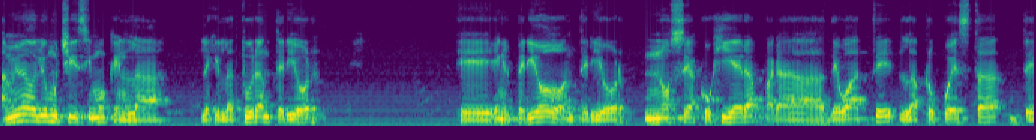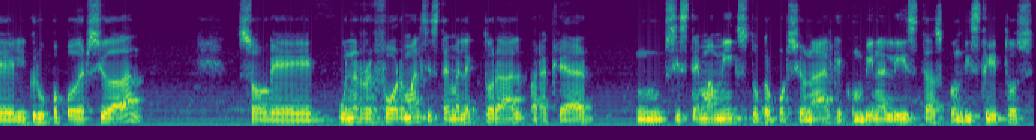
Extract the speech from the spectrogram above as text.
a mí me dolió muchísimo que en la legislatura anterior, eh, en el periodo anterior, no se acogiera para debate la propuesta del Grupo Poder Ciudadano sobre una reforma al sistema electoral para crear un sistema mixto proporcional que combina listas con distritos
